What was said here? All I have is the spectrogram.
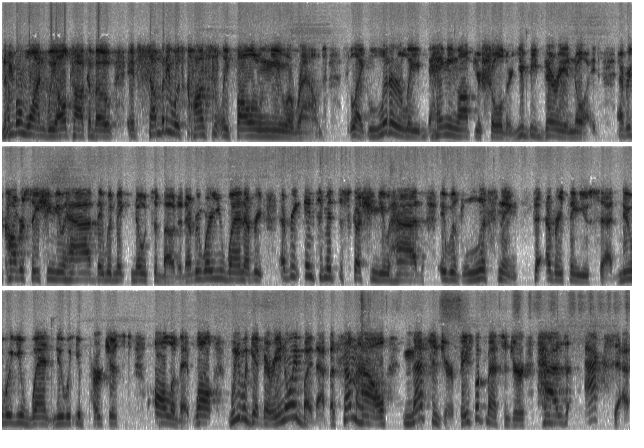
Number one, we all talk about if somebody was constantly following you around, like literally hanging off your shoulder, you'd be very annoyed. Every conversation you had, they would make notes about it. Everywhere you went, every every intimate discussion you had, it was listening to everything you said, knew where you went, knew what you purchased, all of it. Well, we would get very annoyed by that. But somehow Messenger, Facebook Messenger has access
